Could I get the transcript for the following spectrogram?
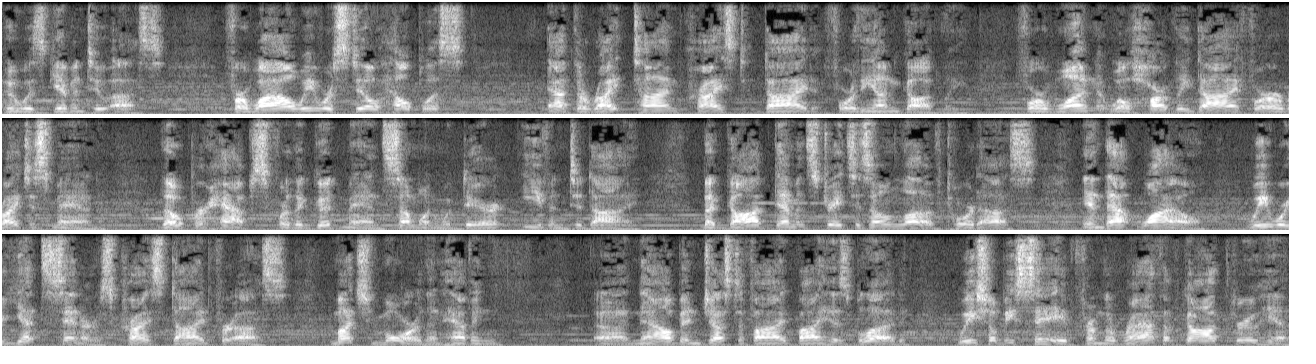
who was given to us. For while we were still helpless, at the right time Christ died for the ungodly. For one will hardly die for a righteous man, though perhaps for the good man someone would dare even to die. But God demonstrates his own love toward us, in that while we were yet sinners, Christ died for us. Much more than having uh, now been justified by his blood, we shall be saved from the wrath of God through him.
